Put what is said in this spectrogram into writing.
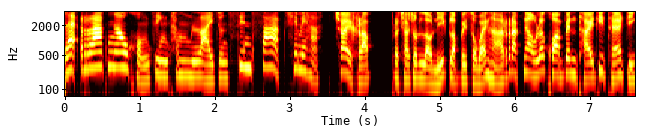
และรากเหง้าของจริงทำลายจนสิ้นซากใช่ไหมคะ ใช่ครับประชาชนเหล่านี้กลับไปแสวงหารากเหง้าและความเป็นไทยที่แท้จริง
